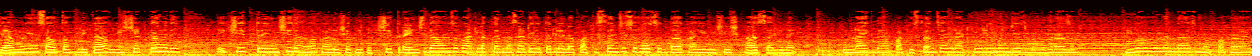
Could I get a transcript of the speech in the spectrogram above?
ज्यामुळे साऊथ आफ्रिका वीस षटकामध्ये एकशे त्र्याऐंशी धावा काढू शकली. एकशे त्र्याऐंशी धावांचा पाठलाग करण्यासाठी उतरलेला पाकिस्तानची सुरुवात सुद्धा काही विशेष खास झाली नाही. पुन्हा एकदा पाकिस्तानचा विराट कोहली म्हणजेच बाबर आझम. युवा गोलंदाज मफाखा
